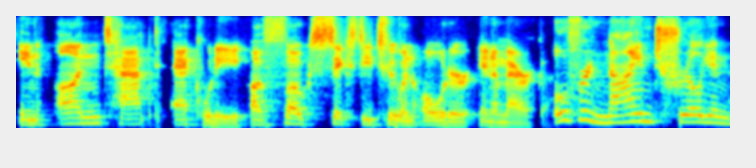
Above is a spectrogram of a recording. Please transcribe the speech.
in untapped equity of folks 62 and older in America. Over $9 trillion.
